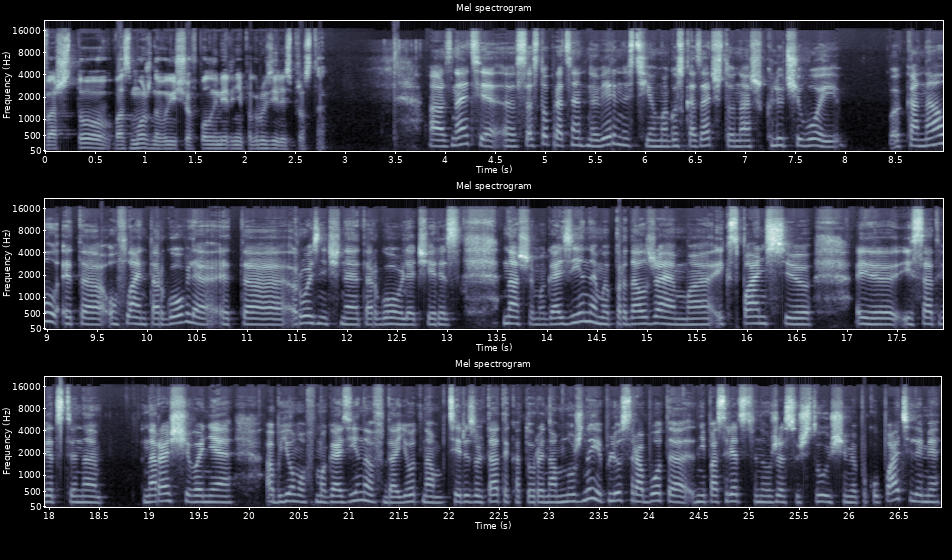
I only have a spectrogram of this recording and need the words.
во что, возможно, вы еще в полной мере не погрузились просто? А, знаете, э, со стопроцентной уверенностью могу сказать, что наш ключевой канал – это офлайн торговля это розничная торговля через наши магазины. Мы продолжаем э, экспансию э, и, соответственно, наращивание объемов магазинов дает нам те результаты, которые нам нужны, и плюс работа непосредственно уже существующими покупателями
